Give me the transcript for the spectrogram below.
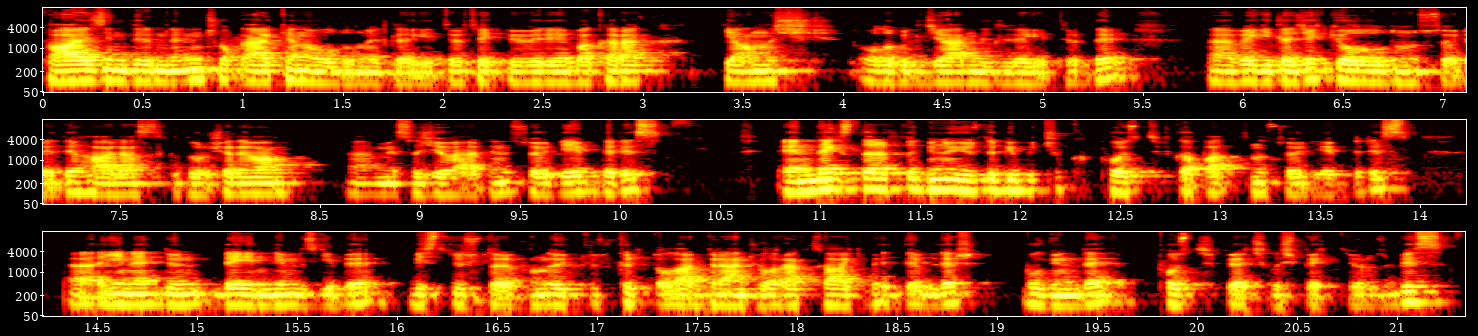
faiz indirimlerinin çok erken olduğunu dile getirdi. Tek bir veriye bakarak yanlış olabileceğini dile getirdi e, ve gidecek yol olduğunu söyledi. Hala sıkı duruşa devam e, mesajı verdiğini söyleyebiliriz. Endeks tarafı günü %1,5 pozitif kapattığını söyleyebiliriz. E, yine dün değindiğimiz gibi BIST 100 tarafında 340 dolar direnç olarak takip edilebilir. Bugün de pozitif bir açılış bekliyoruz biz.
